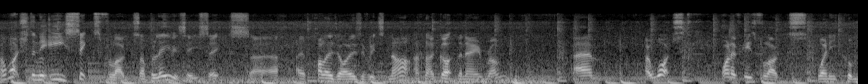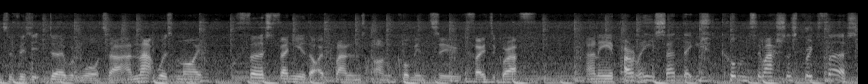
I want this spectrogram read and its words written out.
I watched an E6 vlog, so I believe it's E6. Uh, I apologise if it's not, and I got the name wrong. Um, I watched one of his vlogs when he come to visit Derwentwater, and that was my first venue that I planned on coming to photograph. And he apparently said that you should come to Ashness Bridge first.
